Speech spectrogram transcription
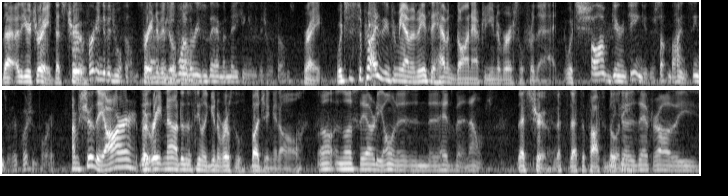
that you're right. That's true. For, for individual films. For which individual is one of the reasons they haven't been making individual films. right. Which is surprising for me. I'm amazed they haven't gone after Universal for that. Which Oh, I'm guaranteeing you, there's something behind the scenes where they're pushing for it. I'm sure they are, but right now it doesn't seem like Universal's budging at all. well, unless they already own it and it has been announced. That's true. That's that's a possibility. Because after all these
